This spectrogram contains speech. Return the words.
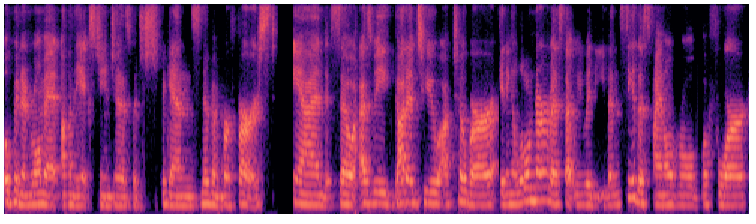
open enrollment on the exchanges, which begins November 1st. And so, as we got into October, getting a little nervous that we would even see this final rule before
